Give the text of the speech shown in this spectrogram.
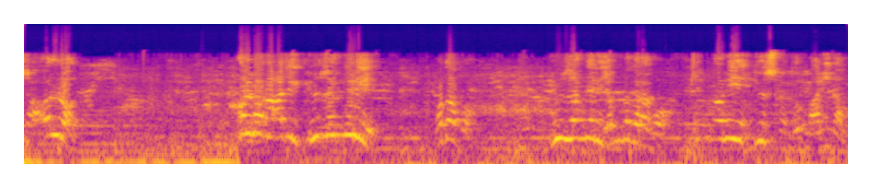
자 언론, 언론은 아직 윤석열이 보다도 윤석열이 엿먹으라고 김건희 뉴스가 더 많이 나와.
